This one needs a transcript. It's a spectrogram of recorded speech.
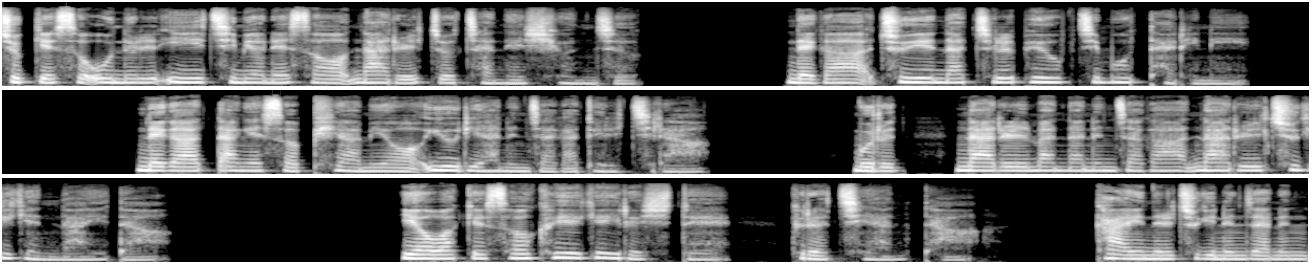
주께서 오늘 이 지면에서 나를 쫓아내시온즉 내가 주의 낯을 배웁지 못하리니 내가 땅에서 피하며 유리하는 자가 될지라 무릇 나를 만나는 자가 나를 죽이겠나이다. 여호와께서 그에게 이르시되 그렇지 않다. 가인을 죽이는 자는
